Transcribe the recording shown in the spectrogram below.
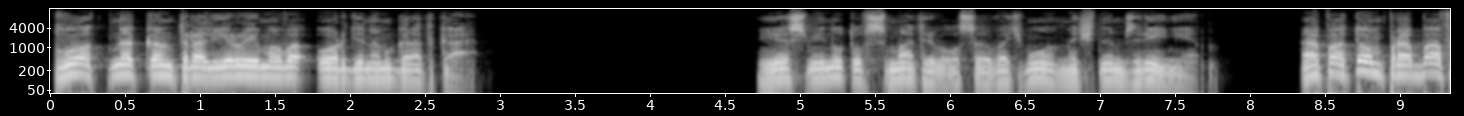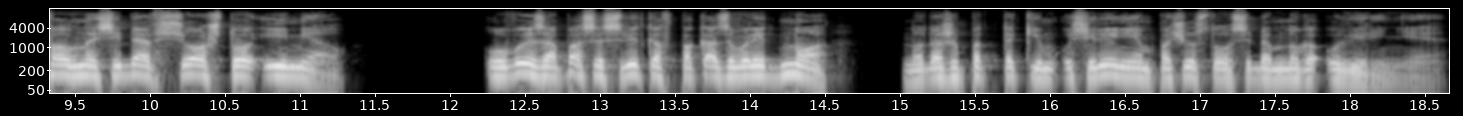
плотно контролируемого орденом городка. Я с минуту всматривался во тьму ночным зрением, а потом пробафал на себя все, что имел. Увы, запасы свитков показывали дно — но даже под таким усилением почувствовал себя много увереннее.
